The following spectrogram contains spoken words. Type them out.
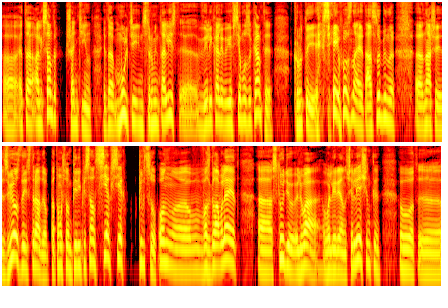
это Александр Шантин. Это мультиинструменталист, великолепный. Все музыканты крутые, все его знают, особенно наши звезды эстрады, потому что он переписал всех-всех певцов. Он э, возглавляет э, студию Льва Валерьяновича Лещенко. Вот. Э,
